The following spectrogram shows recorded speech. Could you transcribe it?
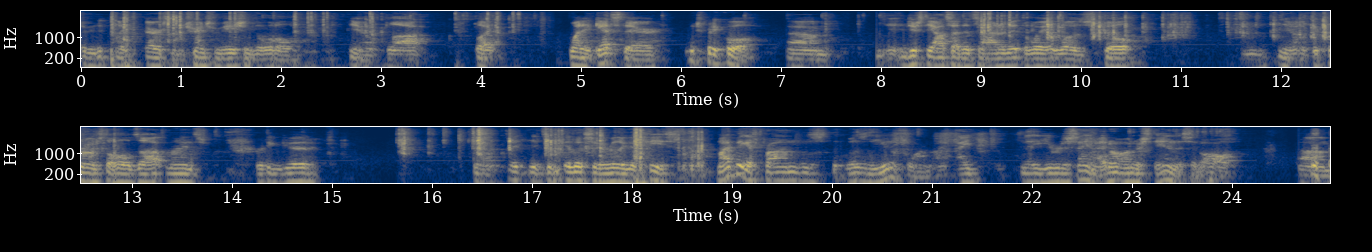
I mean, like Eric said, the transformation's a little, you know, blah. But when it gets there, it looks pretty cool. Um, just the outside design of it, the way it was built, you know, the chrome still holds up, mine's pretty good. you know, it, it's a, it looks like a really good piece. My biggest problem was was the uniform. I, I you were just saying I don't understand this at all. Um,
